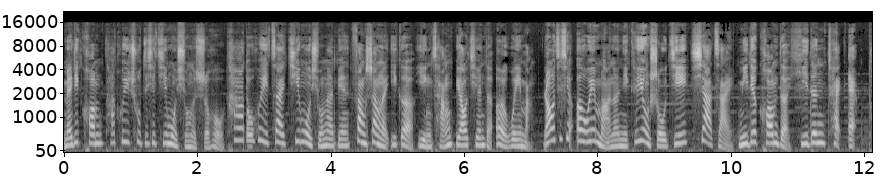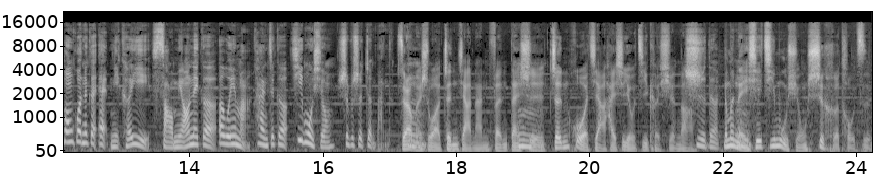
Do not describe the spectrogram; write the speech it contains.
Medicom 它推出这些积木熊的时候，它都会在积木熊那边放上了一个隐藏标签的二维码。然后这些二维码呢，你可以用手机下载 Mediacom 的 Hidden Tag App，通过那个 App，你可以扫描那个二维码，看这个积木熊是不是正版的。虽然我们说啊，真假难分，但是真或假还是有迹可循啊。是的。那么哪些积木熊适合投资？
